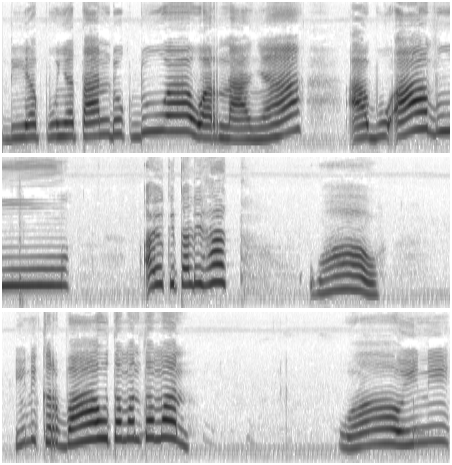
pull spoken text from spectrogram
Dia punya tanduk dua warnanya abu-abu. Ayo kita lihat. Wow ini kerbau teman-teman. Wow, ini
